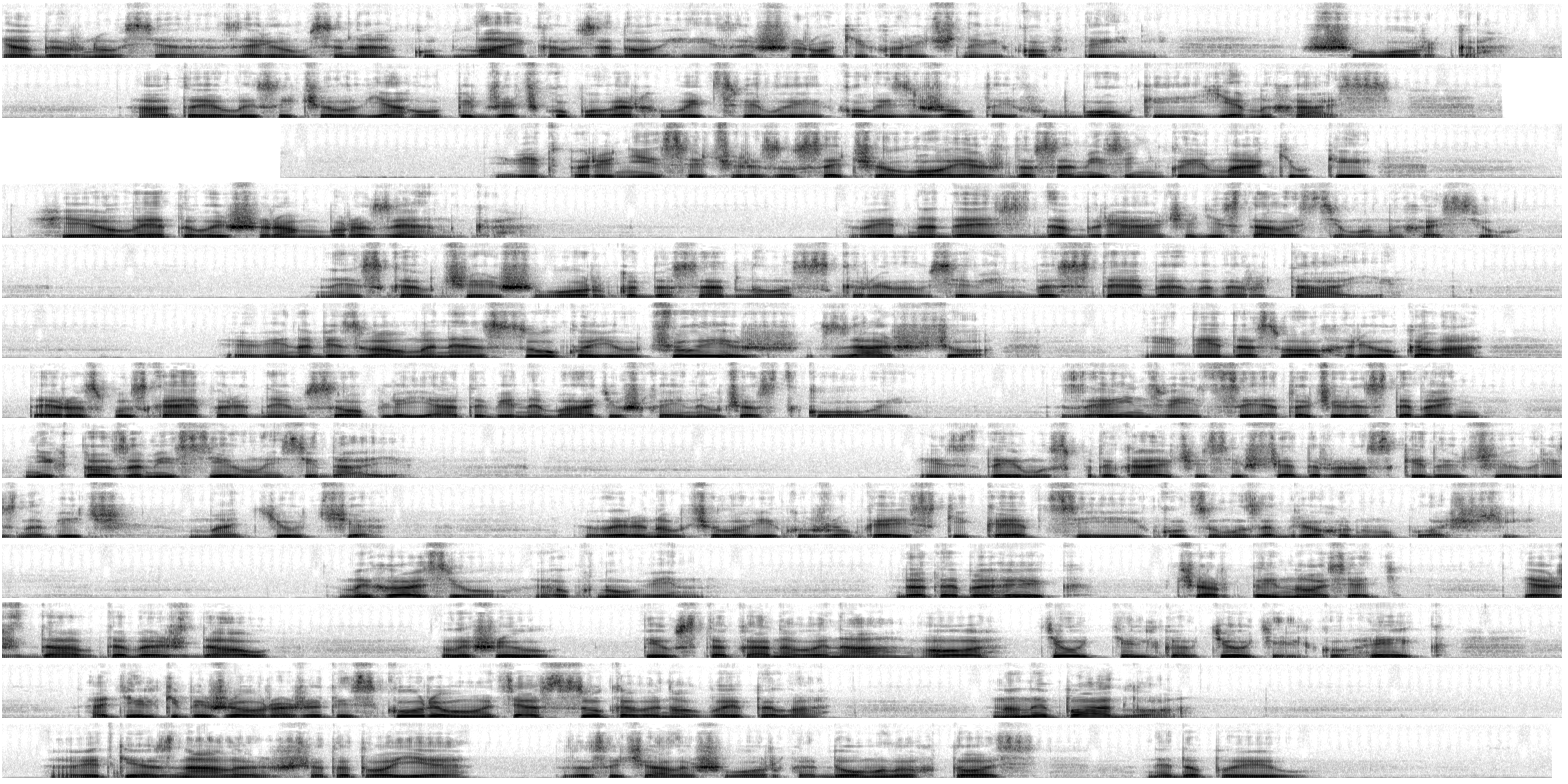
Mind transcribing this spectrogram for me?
Я обернувся, зарюмсена кудлайка в задовгій за широкі коричневі ковтині, шворка. А той лисий чолов'яга у піджачку поверх вицвілої колись жовтої футболки і є Михась. Від перенісся через усе чоло аж до самісінької маківки фіолетовий шрам Борозенка. Видно, десь добряче дісталось цьому Михасю. Не скавчи, шворко досадливо скривився він, без тебе вивертає. Він обізвав мене сукою, чуєш, за що? Іди до свого хрюкала та й розпускай перед ним соплі. Я тобі не батюшка і не участковий. Згинь звідси, а то через тебе ніхто за стіл не сідає. Із диму, спотикаючись і щедро розкидаючи в різнобіч матюча, виринув чоловік у жовкейській кепці і куцому забрьоханому плащі. Михасю, гукнув він, до тебе гик, чорти носять. Я ждав тебе, ждав, лишив півстакана вина, о, тютілька в тютільку, гик. А тільки пішов рожитись куревом, оця сука вино випила. Ну не падло. Відки я знала, що то твоє, засичала шворка. Думала, хтось не допив.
